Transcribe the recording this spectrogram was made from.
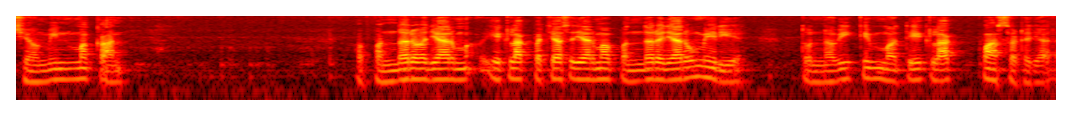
જમીન મકાન. પંદર હજાર એક લાખ પચાસ હજારમાં પંદર હજાર ઉમેરીએ તો નવી કિંમત એક લાખ પાસઠ હજાર.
